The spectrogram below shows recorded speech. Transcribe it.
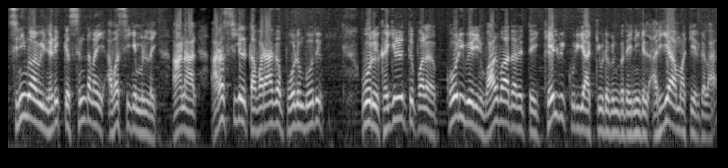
சினிமாவில் நடிக்க சிந்தனை அவசியமில்லை. ஆனால் அரசியல் தவறாக போடும்போது ஒரு கையெழுத்து பல கோடி பேரின் வாழ்வாதாரத்தை கேள்விக்குறியாக்கிவிடும் என்பதை நீங்கள் அறிய மாட்டீர்களா?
